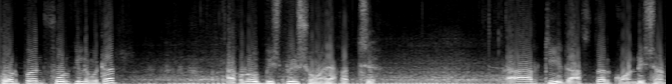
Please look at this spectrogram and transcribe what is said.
ফোর পয়েন্ট ফোর কিলোমিটার এখনও বিশ মিনিট সময় দেখাচ্ছে আর কি রাস্তার কন্ডিশন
